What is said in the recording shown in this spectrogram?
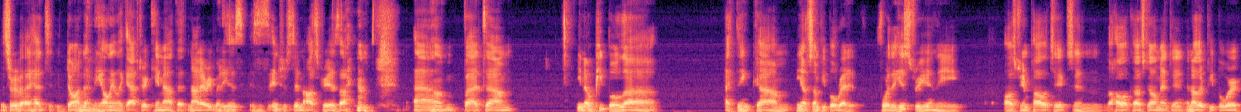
it sort of I had to it dawned on me only like after it came out that not everybody is is as interested in Austria as I am. um, but um, you know, people, uh, I think, um, you know, some people read it for the history and the Austrian politics and the Holocaust element, and, and other people were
